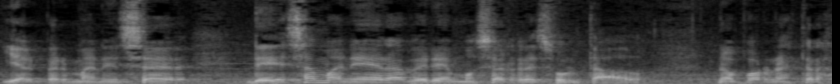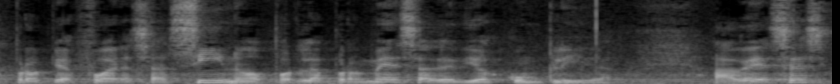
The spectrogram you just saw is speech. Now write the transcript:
y al permanecer de esa manera veremos el resultado, no por nuestras propias fuerzas, sino por la promesa de Dios cumplida. A veces,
